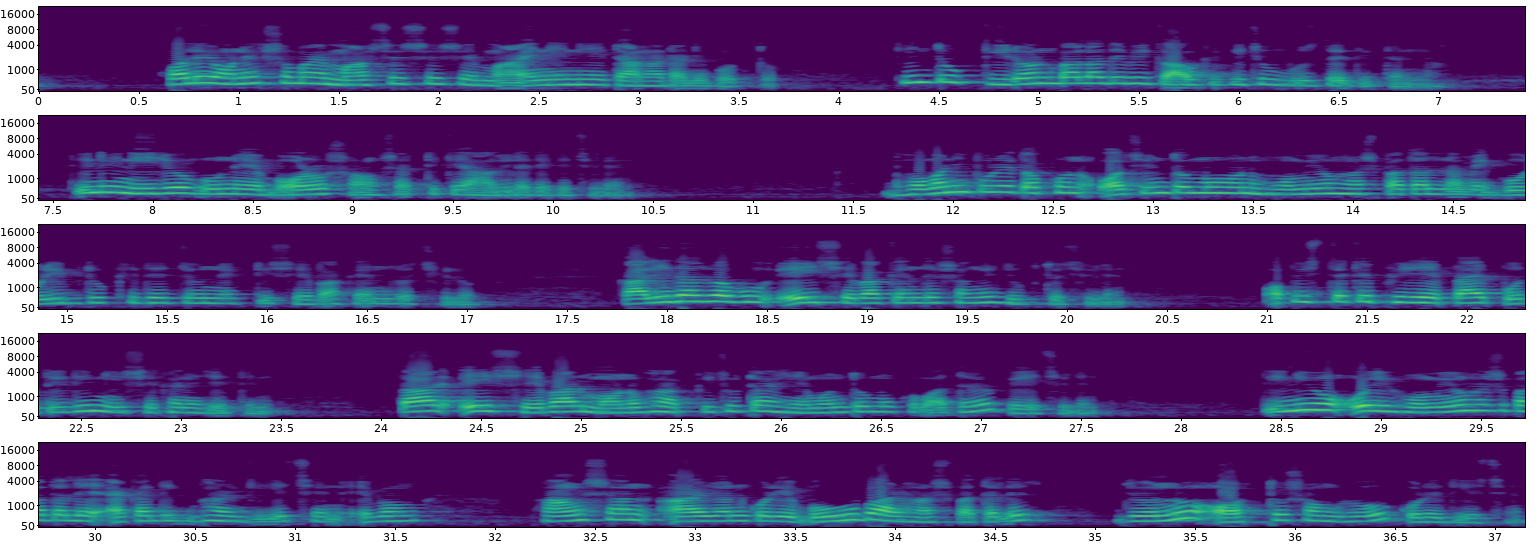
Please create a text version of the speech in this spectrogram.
ফলে অনেক সময় মাসের শেষে মাইনে নিয়ে টানাটানি পড়ত। কিন্তু কিরণবালা দেবী কাউকে কিছু বুঝতে দিতেন না। তিনি নিজ গুণে বড় সংসারটিকে আগলে রেখেছিলেন। ভবানীপুরে তখন অচিন্তমোহন হোমিও হাসপাতাল নামে গরিব দুঃখীদের জন্য একটি সেবা কেন্দ্র ছিল। কালিদাসবাবু এই সেবা কেন্দ্রের সঙ্গে যুক্ত ছিলেন। অফিস থেকে ফিরে প্রায় প্রতিদিনই সেখানে যেতেন। তার এই সেবার মনোভাব কিছুটা হেমন্ত মুখোপাধ্যায়ও পেয়েছিলেন। তিনিও ওই হোমিও হাসপাতালে একাধিকবার গিয়েছেন এবং ফাংশন আয়োজন করে বহুবার হাসপাতালের জন্য অর্থ সংগ্রহ করে দিয়েছেন।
